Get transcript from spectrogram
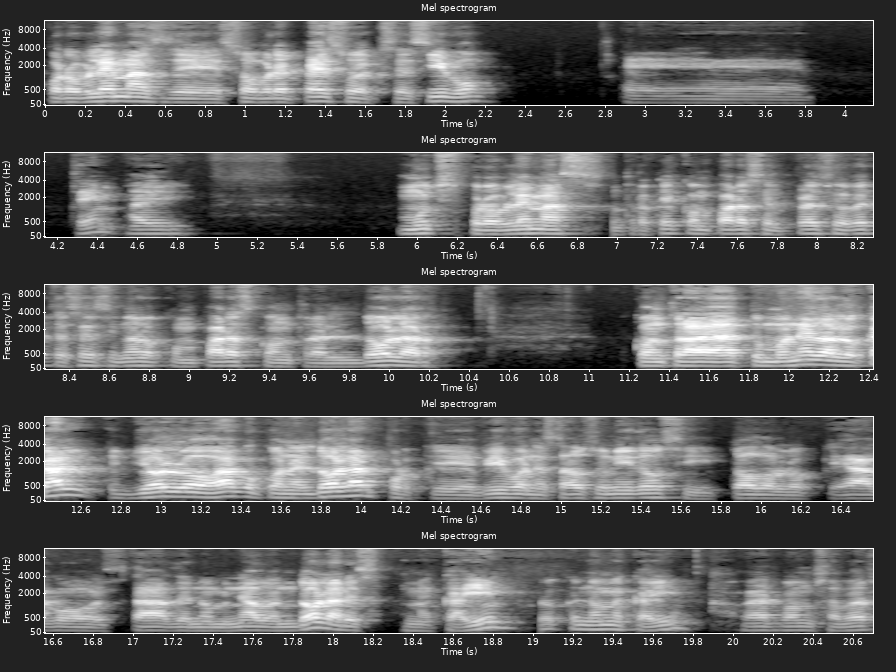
problemas de sobrepeso excesivo. sí, hay muchos problemas. ¿Contra qué comparas el precio de BTC si no lo comparas contra el dólar? Contra tu moneda local, yo lo hago con el dólar porque vivo en Estados Unidos y todo lo que hago está denominado en dólares. ¿Me caí? Creo que no me caí. A ver, vamos a ver.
